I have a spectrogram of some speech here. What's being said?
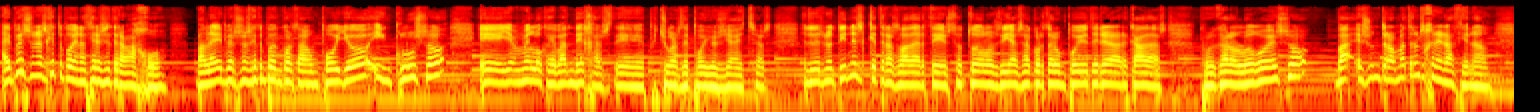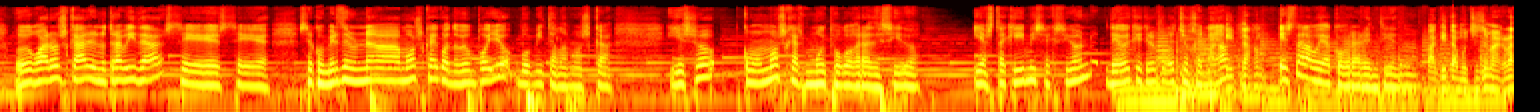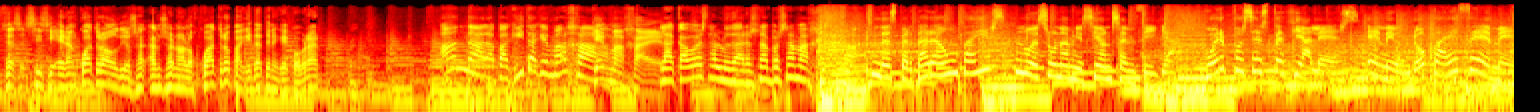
hay personas que te pueden hacer ese trabajo, ¿vale? Hay personas que te pueden cortar un pollo, incluso, eh, llámame lo que hay bandejas de pechugas de pollos ya hechas. Entonces no tienes que trasladarte esto todos los días a cortar un pollo y tener arcadas, porque claro, luego eso va, es un trauma transgeneracional. Luego igual Oscar en otra vida se, se, se convierte en una mosca y cuando ve un pollo vomita la mosca. Y eso, como mosca, es muy poco agradecido. Y hasta aquí mi sección de hoy, que creo que lo he hecho genial. Paquita. Esta la voy a cobrar, entiendo. Paquita, muchísimas gracias. Sí, sí, eran cuatro audios, han sonado los cuatro. Paquita tiene que cobrar. ¡Anda, la Paquita, qué maja! ¡Qué maja es! La acabo de saludar, es una persona majísima. Despertar a un país no es una misión sencilla. Cuerpos especiales en Europa FM.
